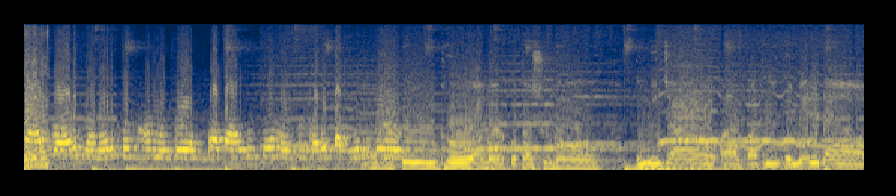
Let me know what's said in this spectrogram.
তারপর জনের কথা মতো একটা ডাইনিকে করে পাঠিয়ে দিল। আমার কথা শুনো। তুমি যাও আর পাতলিকে মেরে দাও।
